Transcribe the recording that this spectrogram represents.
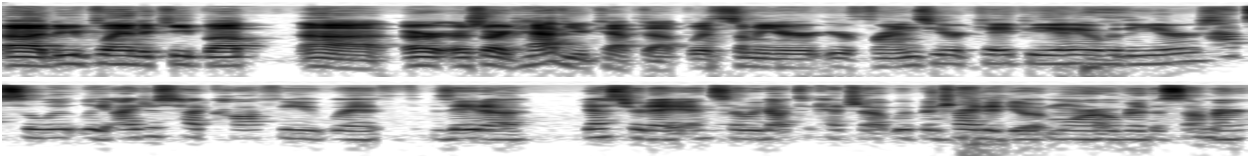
uh, do you plan to keep up, uh, or, or, sorry, have you kept up with some of your, your friends here at KPA over the years? Absolutely. I just had coffee with Zeta yesterday, and so we got to catch up. We've been trying to do it more over the summer.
